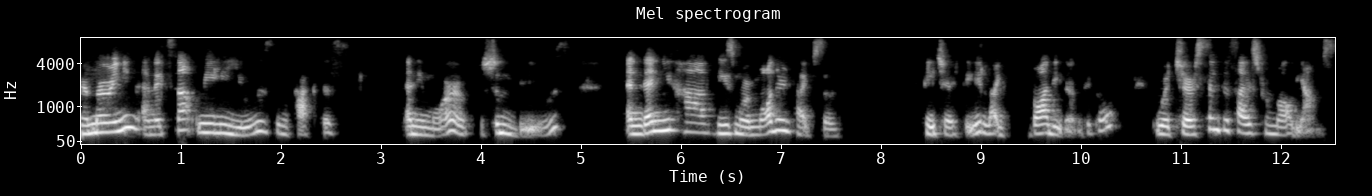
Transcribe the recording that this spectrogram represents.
Premarin and it's not really used in practice anymore. It shouldn't be used. And then you have these more modern types of HRT, like body identical, which are synthesized from wild yams.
